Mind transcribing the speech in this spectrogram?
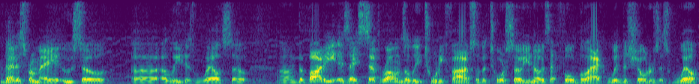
that is from a Uso uh, Elite as well, so... Um, the body is a Seth Rollins Elite 25, so the torso, you know, is that full black with the shoulders as well.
